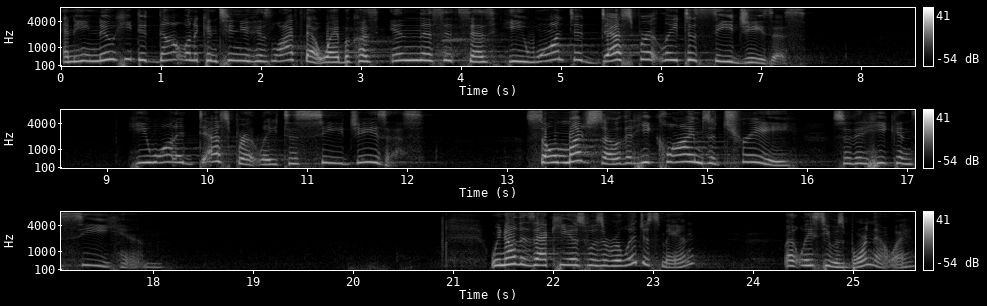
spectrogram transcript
And he knew he did not want to continue his life that way because in this it says he wanted desperately to see Jesus. He wanted desperately to see Jesus. So much so that he climbs a tree so that he can see him. We know that Zacchaeus was a religious man. At least he was born that way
